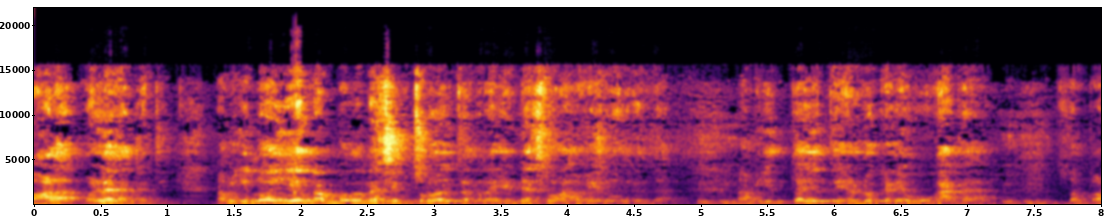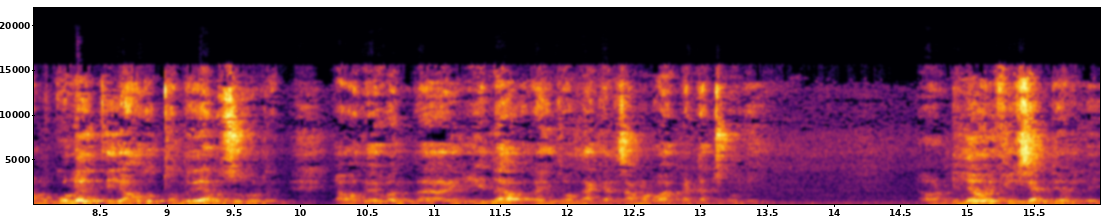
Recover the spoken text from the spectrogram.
ಬಹಳ ಒಳ್ಳೇದಾಕತಿ. ನಮಗೆ ಇನ್ನೂ ಏನ್ ನಮ್ಮ ನಸೀಬ್ ಚಲೋ ಐತೆ ಅಂದ್ರೆ ಎಣ್ಣೆಶ್ವರ ಹವೆ ಇರೋದ್ರಿಂದ ನಮ್ಗೆ ಇತ್ತ ಇತ್ತ ಎರಡು ಕಡೆ ಹೋಗಾಕ ಸ್ವಲ್ಪ ಅನುಕೂಲ ಐತಿ, ಯಾವ್ದು ತೊಂದರೆ ಅನಿಸೋದ್ರಿ ಯಾವುದೇ ಒಂದ ಏನ ರೈತ ಹೊಲ್ದಾಗ ಕೆಲಸ ಮಾಡುವಾಗ ಕಟ್ ಹಚ್ಕೊಳ್ಳಿ ಡೆಲಿವರಿ ಪೇಷಂಟ್ ಇರಲಿ,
